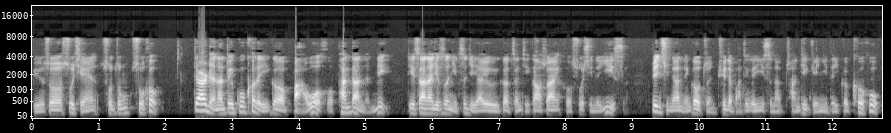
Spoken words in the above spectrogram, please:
比如说术前、术中、术后。第二点呢，对顾客的一个把握和判断能力。第三呢，就是你自己要有一个整体抗衰和塑形的意识，并且呢，能够准确的把这个意识呢传递给你的一个客户。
